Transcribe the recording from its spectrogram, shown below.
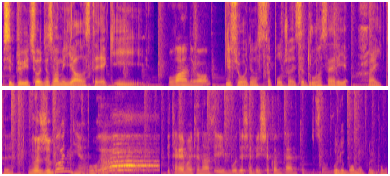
Всім привіт! Сьогодні з вами я, Ластек, і. Ванро. І сьогодні у нас це виходить друга серія Хайте. Виживання. Ура! Підтримуйте нас і буде ще більше контенту по цьому. По-любому, по-любому.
